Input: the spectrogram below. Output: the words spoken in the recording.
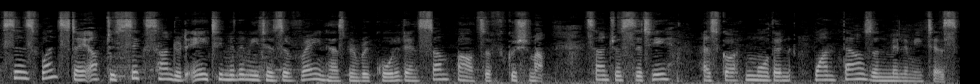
Since Wednesday, up to 680 millimeters of rain has been recorded in some parts of Fukushima. Sanjo City has gotten more than 1,000 millimeters.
